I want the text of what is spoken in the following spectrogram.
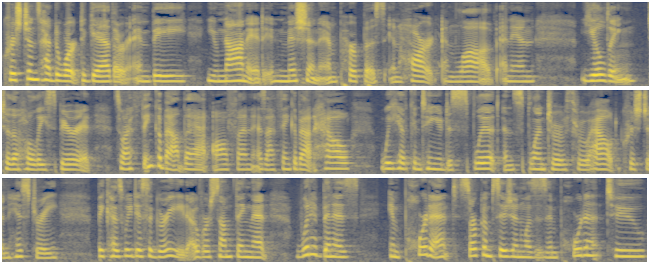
Christians had to work together and be united in mission and purpose, in heart and love, and in yielding to the Holy Spirit. So I think about that often as I think about how we have continued to split and splinter throughout Christian history because we disagreed over something that would have been as important, circumcision was as important to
